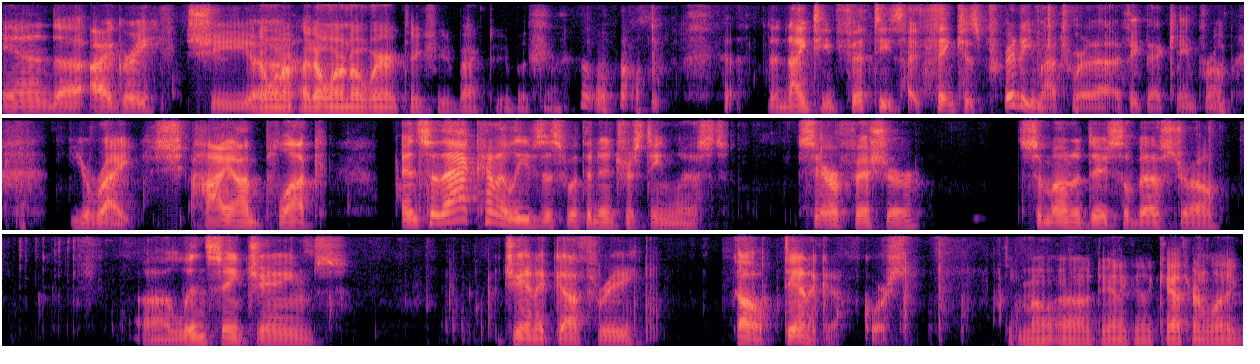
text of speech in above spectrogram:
and uh, I agree. She. I don't, uh, want, to know where it takes you back to, but. Uh. well, the 1950s, I think, is pretty much where that I think that came from. You're right. High on pluck, and so that kind of leaves us with an interesting list: Sarah Fisher, Simona de Silvestro, uh, Lyn St. James, Janet Guthrie. Oh, Danica, of course. Uh, Danica, Katherine Legge.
